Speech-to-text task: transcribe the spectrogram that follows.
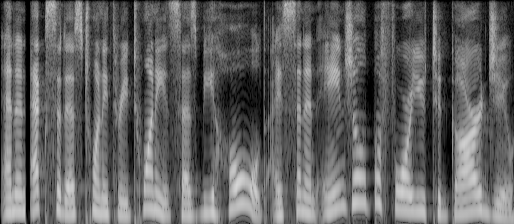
And in Exodus 23:20 20, it says, Behold, I send an angel before you to guard you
